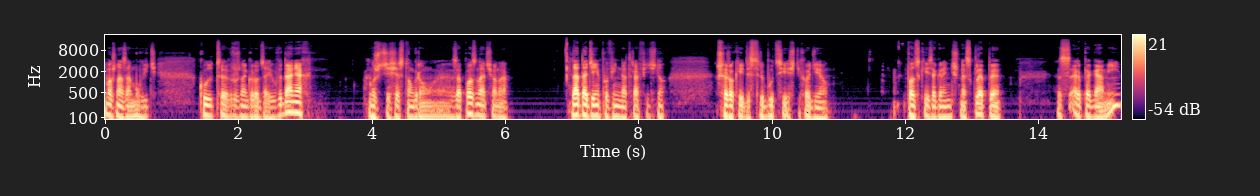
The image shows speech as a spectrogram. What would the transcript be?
Można zamówić kult w różnego rodzaju wydaniach. Możecie się z tą grą e, zapoznać. Ona lada dzień powinna trafić do szerokiej dystrybucji, jeśli chodzi o polskie i zagraniczne sklepy z RPGami.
